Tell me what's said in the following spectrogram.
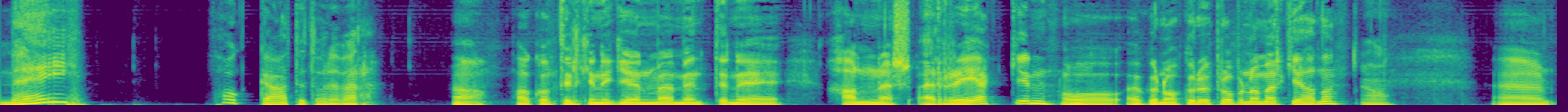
Nei, þá gati þetta verið verra. Já, þá kom tilkynningin með myndinni Hannes Rekin og eitthvað nokkur upprópunamerki þarna. Já, um,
